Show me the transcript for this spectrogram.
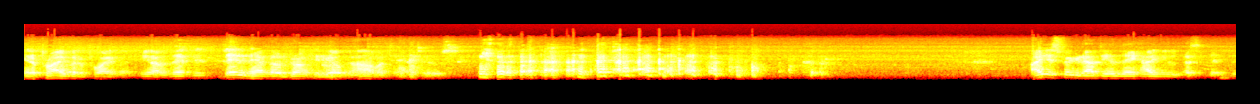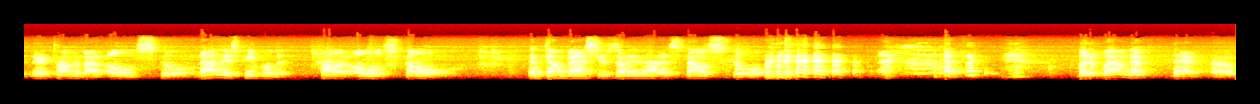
In a private appointment. You know, they, they didn't have no drunken Yokohama tattoos. I just figured out the other day how you they're talking about old school. Now there's people that call it old school. The dumb bastards don't even know how to spell school. but it wound up that uh,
